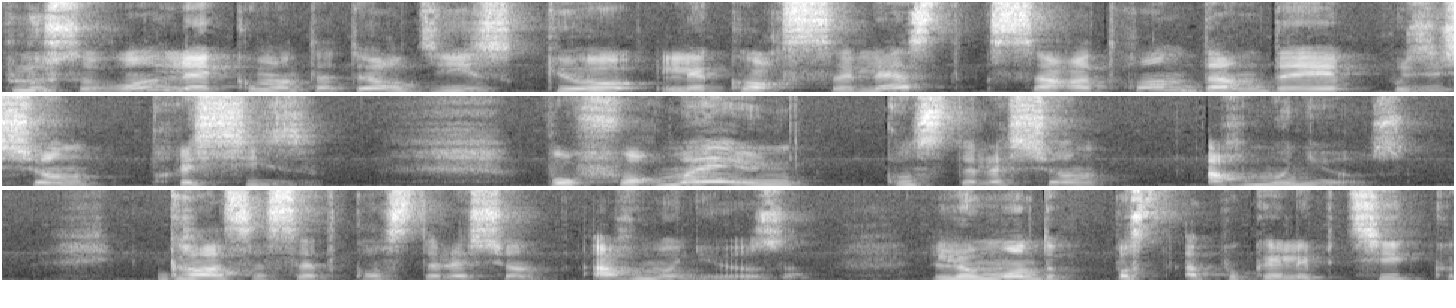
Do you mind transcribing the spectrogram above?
Plus souvent, les commentateurs disent que les corps célestes s'arrêteront dans des positions précises pour former une constellation harmonieuse. Grâce à cette constellation harmonieuse, le monde post-apocalyptique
